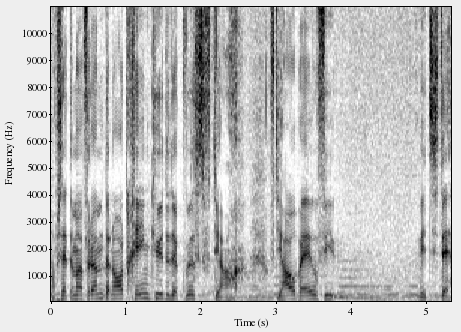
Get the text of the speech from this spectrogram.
Aber es hat an einem fremden Ort Kind gehütet und gewusst, auf die, auf die halbe Elf wird sie dann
